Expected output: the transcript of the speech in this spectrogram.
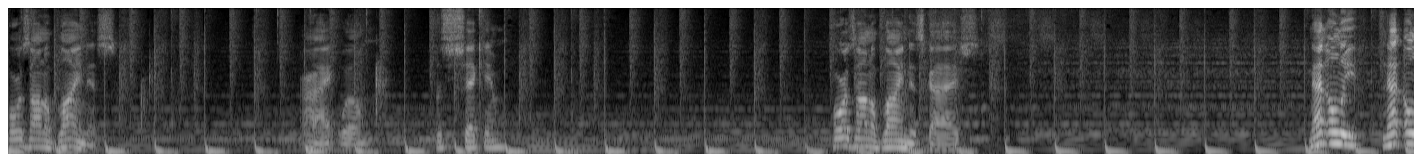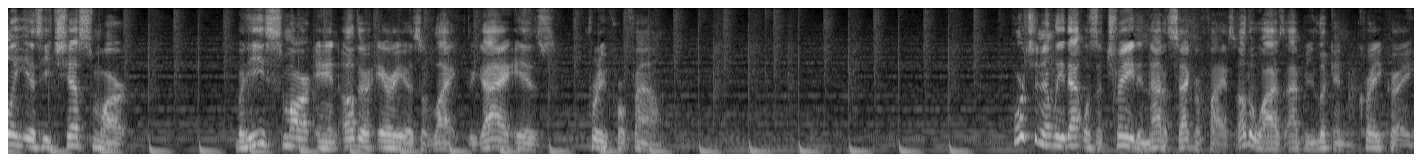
Horizontal blindness. All right, well, let's check him. Horizontal blindness, guys. Not only not only is he chess smart, but he's smart in other areas of life. The guy is pretty profound. Fortunately, that was a trade and not a sacrifice. Otherwise, I'd be looking cray cray.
